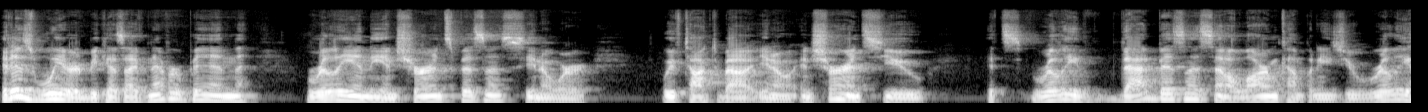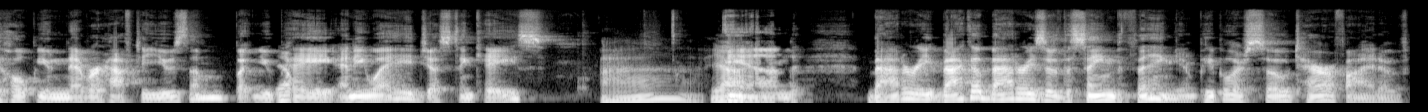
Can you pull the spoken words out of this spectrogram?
it is weird because I've never been really in the insurance business, you know, where we've talked about, you know, insurance, you, it's really that business and alarm companies, you really hope you never have to use them, but you yep. pay anyway just in case. Ah, yeah. And battery backup batteries are the same thing. You know, people are so terrified of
